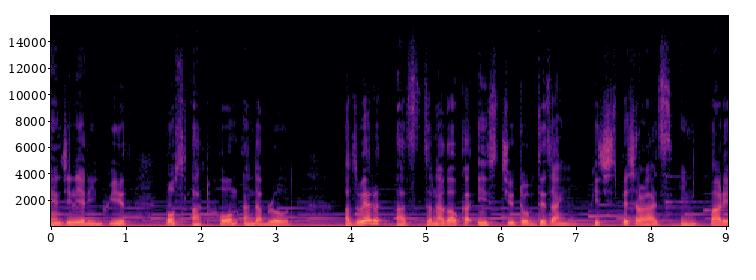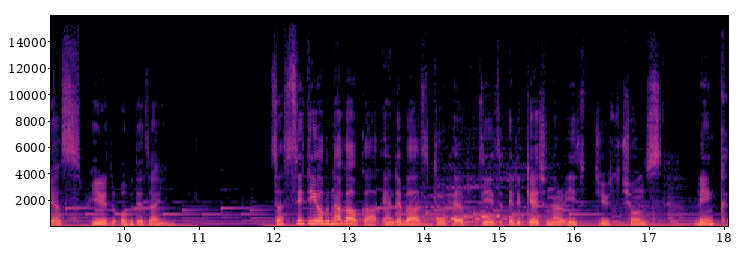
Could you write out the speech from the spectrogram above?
engineering field both at home and abroad, as well as the Nagaoka Institute of Design, which specializes in various fields of design. The city of Nagaoka endeavors to help these educational institutions link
